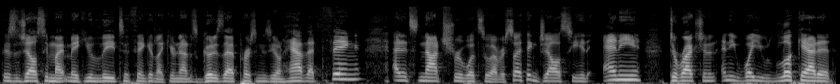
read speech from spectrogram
There's jealousy might make you lead to thinking like you're not as good as that person because you don't have that thing, and it's not true whatsoever. So I think jealousy in any direction, in any way you look at it,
